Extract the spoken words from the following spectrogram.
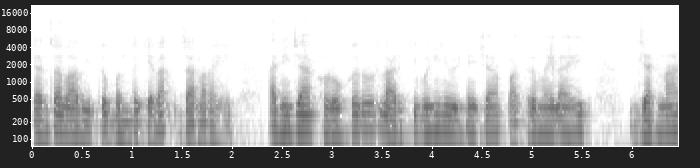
त्यांचा लाभ इथं बंद केला जाणार आहे. आणि ज्या खरोखर लाडकी बहीण योजनेच्या पात्र महिला आहेत ज्यांना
